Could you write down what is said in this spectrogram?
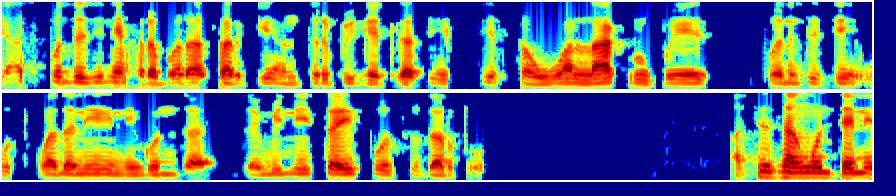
त्याच पद्धतीने हरभरासारखे आंतरपीक घेतल्यास एक ते सव्वा लाख रुपये पर्यंतचे उत्पादनही निघून जा जमिनीचाही पोत सुधारतो. असे सांगून त्यांनी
